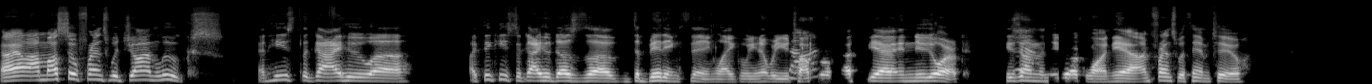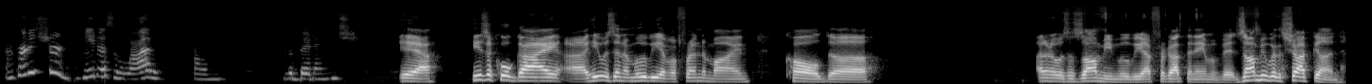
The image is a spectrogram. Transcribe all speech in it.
I, I'm also friends with John Lukes, and he's the guy who uh, I think he's the guy who does the the bidding thing, like you know where you talk. Real fast. Yeah, in New York. He's Yeah. on the New York one. Yeah, I'm friends with him too. I'm pretty sure he does a lot of um the biddings. Yeah, he's a cool guy. Uh, he was in a movie of a friend of mine called uh, I don't know, it was a zombie movie. I forgot the name of it. Zombie with a shotgun.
